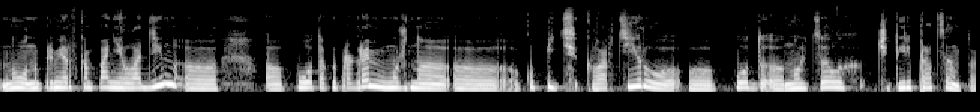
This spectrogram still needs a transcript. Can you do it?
Ну, например, в компании «Ладин» по такой программе можно купить квартиру под 0,4%. Э,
